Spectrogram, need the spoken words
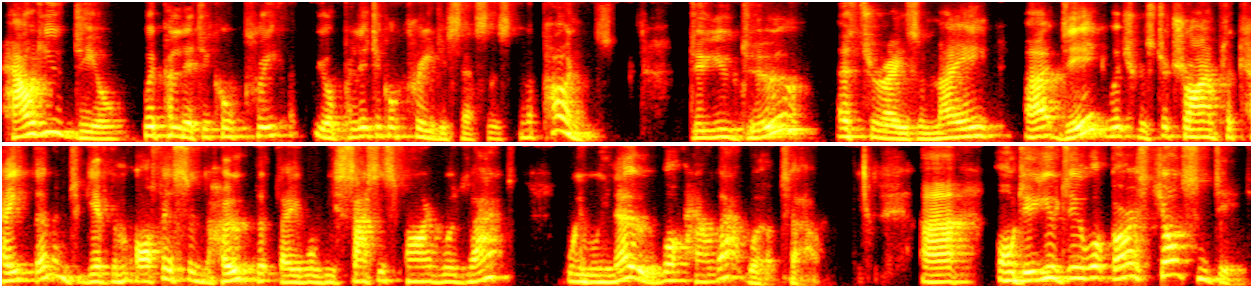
How do you deal with political pre- your political predecessors and opponents? Do you do as Theresa May uh, did, which was to try and placate them and to give them office the hope that they will be satisfied with that? We, we know what, how that worked out. Uh, or do you do what Boris Johnson did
